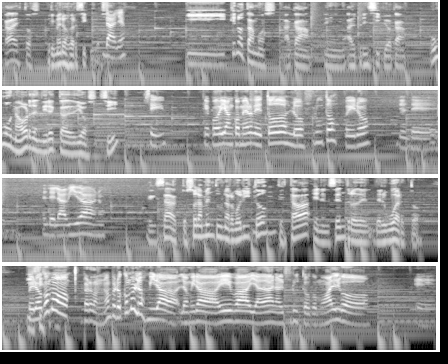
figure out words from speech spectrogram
acá estos primeros versículos. dale. ¿Y qué notamos acá, eh, al principio acá? Hubo una orden directa de Dios, ¿sí? Sí, que podían comer de todos los frutos, pero el de, el de la vida no. Exacto, solamente un arbolito que estaba en el centro de- del huerto. Pero cómo, perdón, ¿no? Pero cómo los miraba, lo miraba Eva y Adán al fruto, como algo eh,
